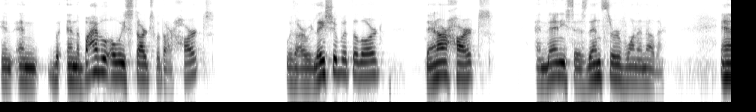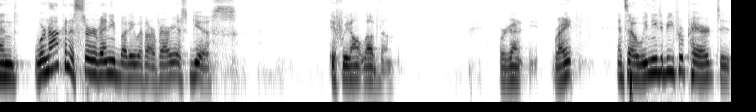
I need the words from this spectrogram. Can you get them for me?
And and and the Bible always starts with our hearts, with our relationship with the Lord, then our hearts, and then He says, "Then serve one another." And we're not going to serve anybody with our various gifts if we don't love them. We're going to, right? And so we need to be prepared to,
